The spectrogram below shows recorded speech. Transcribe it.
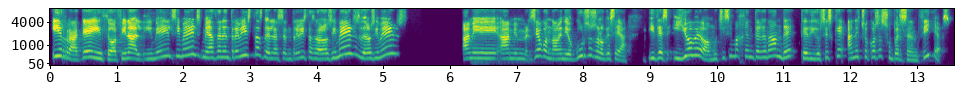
Irra, ¿qué hizo? Al final, emails, emails, me hacen entrevistas, de las entrevistas a los emails, de los emails a mi, a mi inversión cuando ha vendido cursos o lo que sea. Y dices, y yo veo a muchísima gente grande que digo, si es que han hecho cosas súper sencillas.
